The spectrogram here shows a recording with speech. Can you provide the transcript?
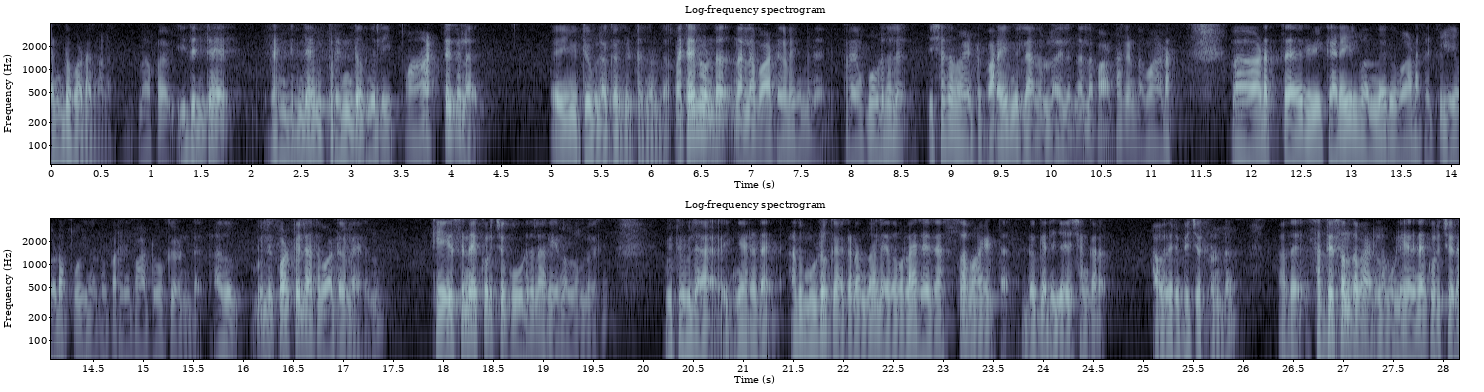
രണ്ട് പടങ്ങൾ. അപ്പോൾ ഇതിന്റെ രണ്ടിന്റെയും പ്രിന്റ് ഒന്നുമില്ല. ഈ പാട്ടുകൾ യൂട്യൂബിലൊക്കെ കിട്ടുന്നുണ്ട്. മറ്റേതിലുണ്ട് നല്ല പാട്ടുകൾ ഇങ്ങനെ ഇത്രയും കൂടുതൽ വിശദമായിട്ട് പറയുന്നില്ല എന്നുള്ളതിൽ നല്ല പാട്ടൊക്കെ ഉണ്ട്. മാട ഒരു കരയിൽ വന്നൊരു മാടത്തെ കിളി എവിടെ പോയി എന്നൊക്കെ പറഞ്ഞ പാട്ടുമൊക്കെ ഉണ്ട്. അത് വലിയ കുഴപ്പമില്ലാത്ത പാട്ടുകളായിരുന്നു. കേസിനെക്കുറിച്ച് കൂടുതൽ അറിയണം എന്നുള്ളവർ യൂട്യൂബിൽ ഇങ്ങേരുടെ അത് മുഴുവൻ കേൾക്കണം. എന്നാൽ ഇത് വളരെ രസമായിട്ട് അഡ്വക്കേറ്റ് ജയശങ്കർ അവതരിപ്പിച്ചിട്ടുണ്ട്. അത് സത്യസന്ധമായിട്ടുള്ള പുള്ളി. അതിനെക്കുറിച്ച് ഒരു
